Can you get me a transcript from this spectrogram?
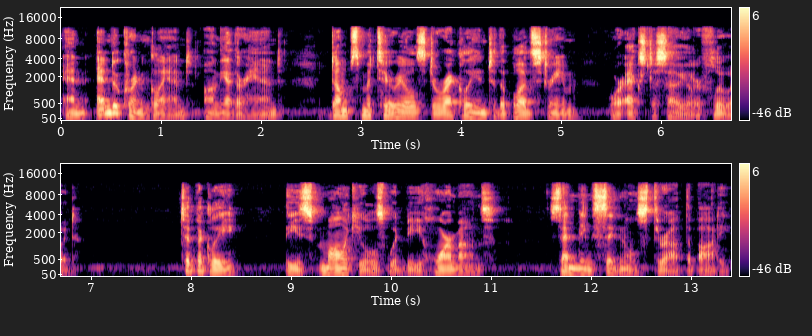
An endocrine gland, on the other hand, dumps materials directly into the bloodstream or extracellular fluid. Typically, these molecules would be hormones, sending signals throughout the body.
